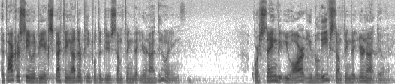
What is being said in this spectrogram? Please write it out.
Hypocrisy would be expecting other people to do something that you're not doing, or saying that you are, you believe something that you're not doing.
